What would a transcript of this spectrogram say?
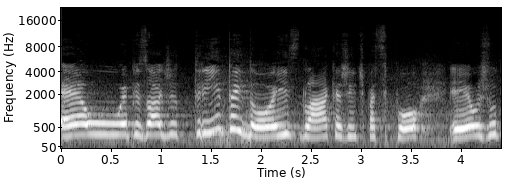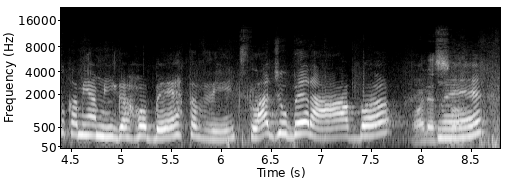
É o episódio 32 lá que a gente participou. Eu, junto com a minha amiga Roberta Ventes, lá de Uberaba. Olha né? só.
